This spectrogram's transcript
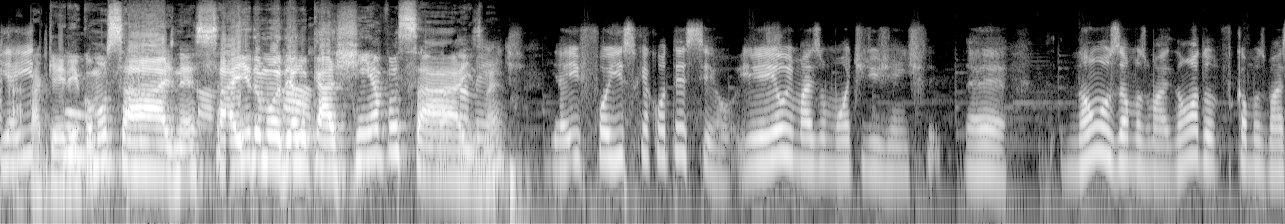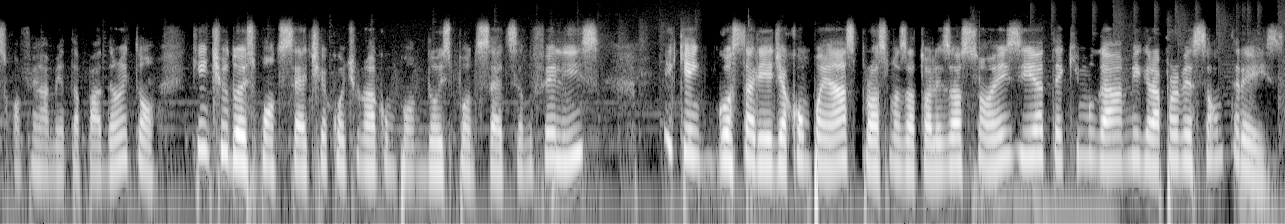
E aí, pra querer como SaaS, né? Tá, Sair do modelo SaaS, caixinha pro SaaS, né? E aí foi isso que aconteceu. E eu e mais um monte de gente é, não usamos mais, não ficamos mais com a ferramenta padrão. Então, quem tinha o 2.7 ia continuar com o 2.7 sendo feliz. E quem gostaria de acompanhar as próximas atualizações ia ter que migrar, migrar para a versão 3.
